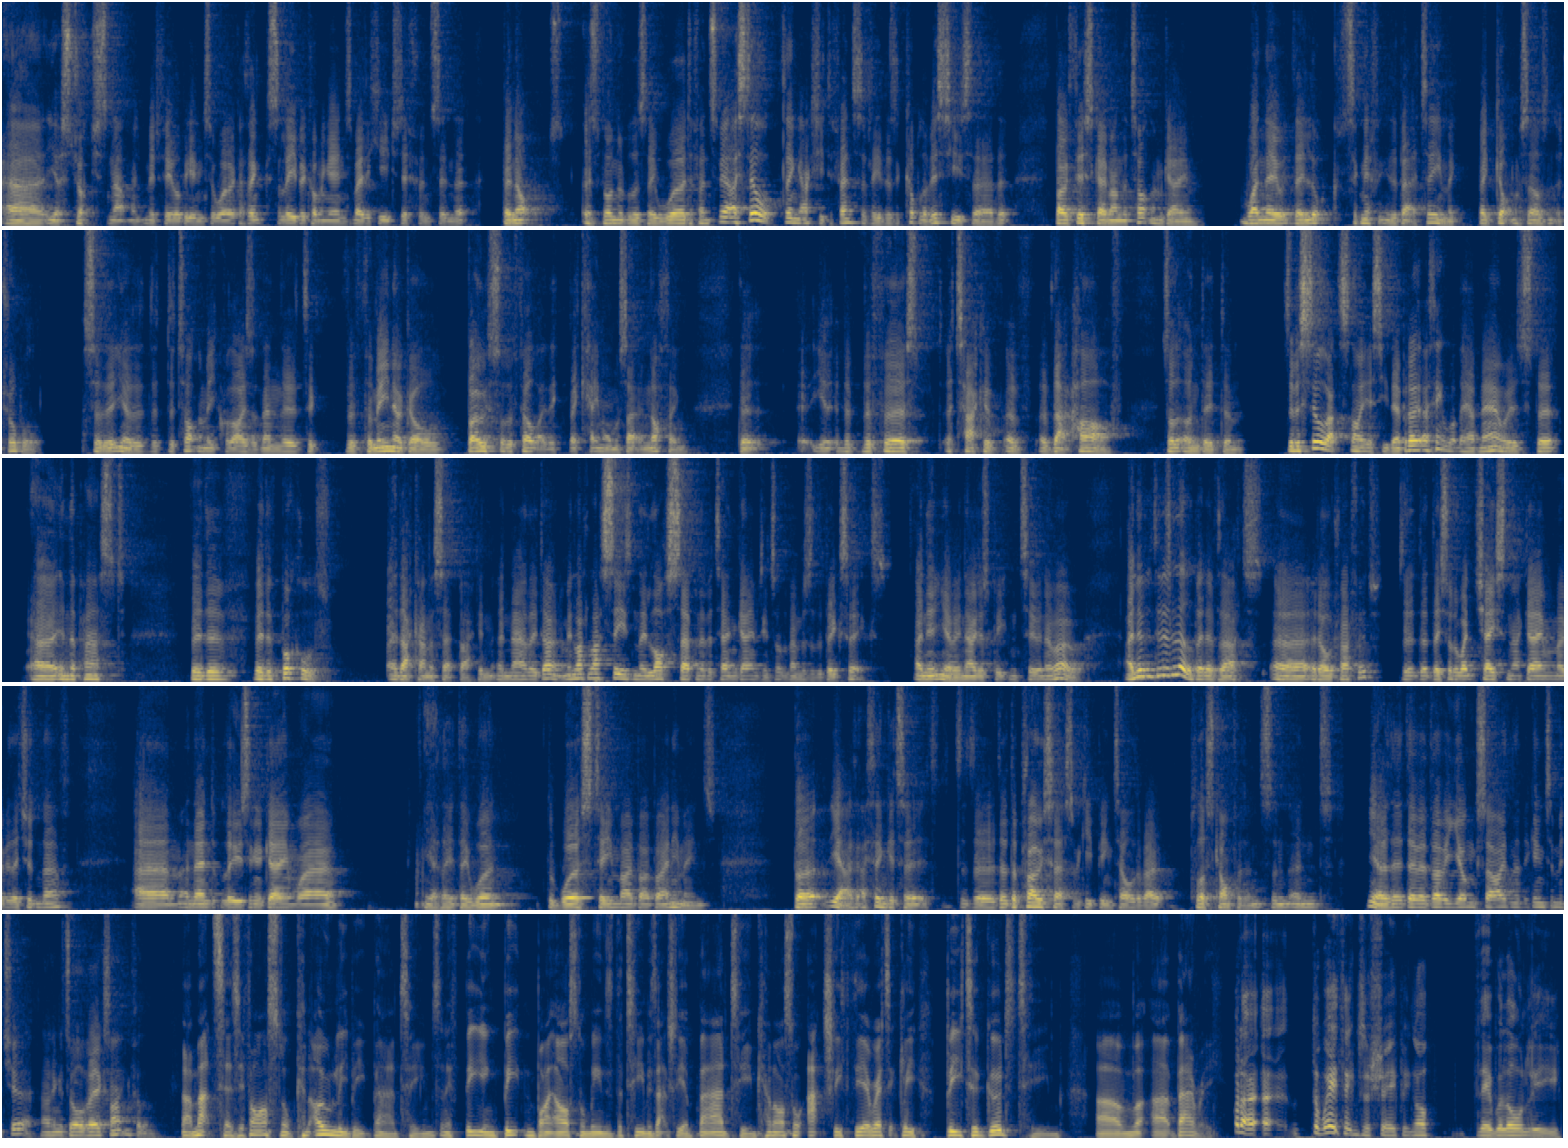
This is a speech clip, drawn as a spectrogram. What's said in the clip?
uh, know, structures in that midfield beginning to work. I think Saliba coming in has made a huge difference in that they're not as vulnerable as they were defensively. I still think actually defensively there's a couple of issues there that both this game and the Tottenham game, when they they look significantly the better team, they, they got themselves into trouble. So that you know the, the, Tottenham equaliser, then the, the the Firmino goal, both sort of felt like they, they came almost out of nothing. That uh, you know, the, the first attack of, of, of that half sort of undid them. So there's still that slight issue there. But I, I think what they have now is that uh, in the past they'd have they'd have buckled at that kind of setback, and, and now they don't. I mean, like last season they lost seven of the ten games against other members of the Big Six, and you know they're now just beaten two in a row. And there was a little bit of that uh, at Old Trafford that, that, they sort of went chasing that game, maybe they shouldn't have, um, and ended up losing a game where yeah they, they weren't the worst team by, by, by any means. But yeah, I think it's a the, the, the process we keep being told about plus confidence and and you know they're, they're a very young side and they're beginning to mature. I think it's all very exciting for them. Now, Matt says if Arsenal can only beat bad teams, and if being beaten by Arsenal means the team is actually a bad team, can Arsenal actually theoretically beat a good team? Um, uh, Barry? Well, uh, the way things are shaping up, they will only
